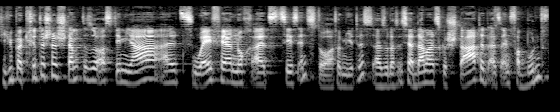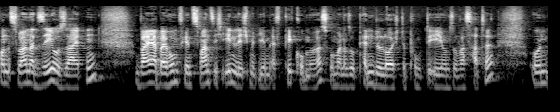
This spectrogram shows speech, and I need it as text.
Die hyperkritische stammte so aus dem Jahr, als Wayfair noch als CSN-Store firmiert ist. Also das ist ja damals gestartet als ein Verbund von 200 SEO-Seiten. War ja bei Home24 ähnlich mit ihrem FP-Commerce, wo man dann so pendelleuchte.de und sowas hatte. Und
